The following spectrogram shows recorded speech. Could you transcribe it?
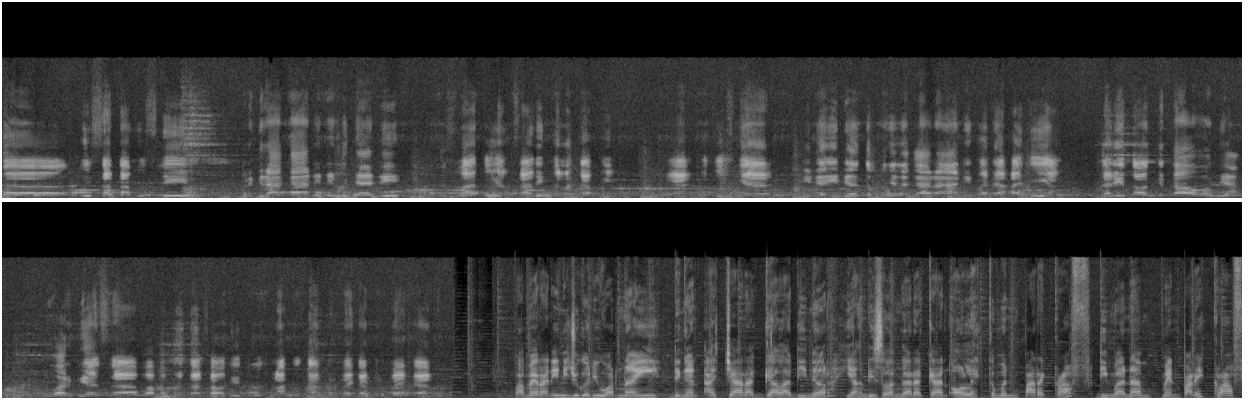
uh, wisata muslim pergerakan ini menjadi sesuatu yang saling melengkapi ya khususnya ide-ide untuk penyelenggaraan ibadah haji yang dari tahun ke tahun yang luar biasa bahwa pemerintah Saudi terus melakukan perbaikan-perbaikan Pameran ini juga diwarnai dengan acara gala dinner yang diselenggarakan oleh Kemenparekraf di mana Menparekraf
